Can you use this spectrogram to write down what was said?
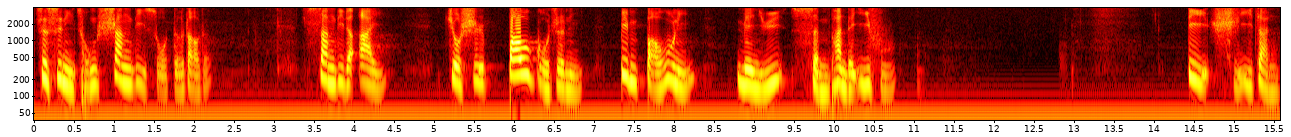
这是你从上帝所得到的。上帝的爱就是包裹着你，并保护你免于审判的衣服。第十一站，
